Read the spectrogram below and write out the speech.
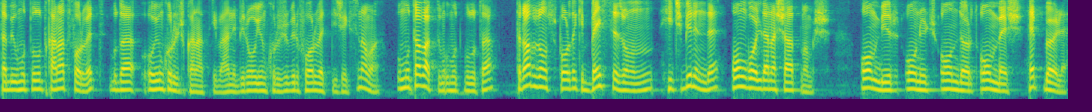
Tabi Umut Bulut kanat forvet. Bu da oyun kurucu kanat gibi. Hani biri oyun kurucu biri forvet diyeceksin ama Umut'a baktım Umut Bulut'a. Trabzonspor'daki 5 sezonunun hiçbirinde 10 golden aşağı atmamış. 11, 13, 14, 15 hep böyle.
